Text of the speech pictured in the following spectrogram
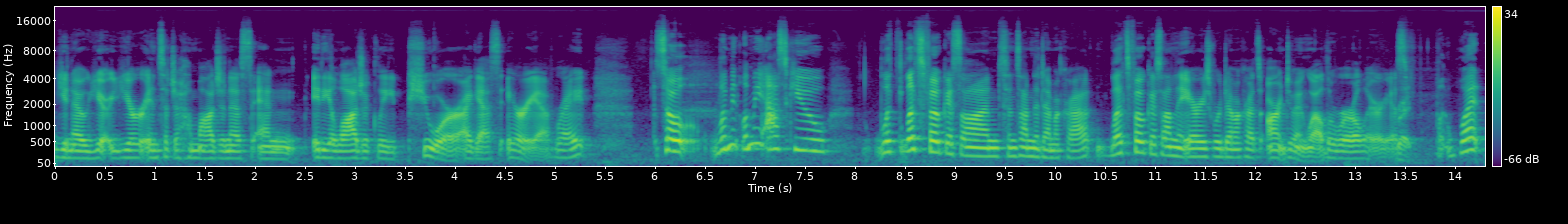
you know, you're, you're in such a homogenous and ideologically pure, I guess, area, right? So let me let me ask you. Let, let's focus on since I'm the Democrat. Let's focus on the areas where Democrats aren't doing well, the rural areas. Right. What,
